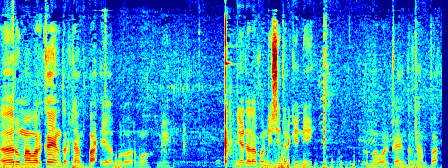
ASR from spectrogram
uh, rumah warga yang terdampak ya Pulau Armo. Ini ini adalah kondisi terkini rumah warga yang terdampak.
